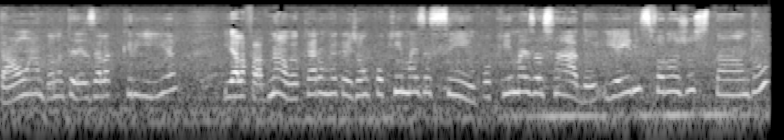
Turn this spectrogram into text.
Então a dona Tereza ela cria e ela falava, não, eu quero um requeijão um pouquinho mais assim, um pouquinho mais assado. E aí eles foram ajustando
